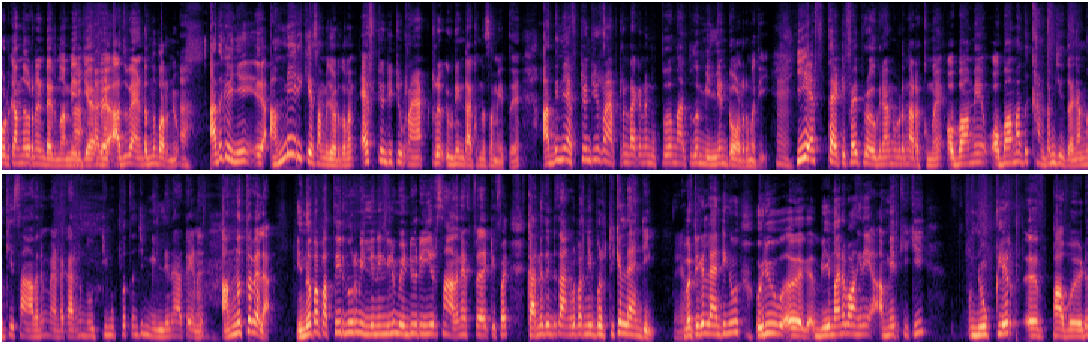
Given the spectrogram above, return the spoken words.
കൊടുക്കാന്ന് പറഞ്ഞിട്ടുണ്ടായിരുന്നു അമേരിക്ക. അത് വേണ്ടെന്ന് പറഞ്ഞു. അത് കഴിഞ്ഞ് അമേരിക്കയെ സംബന്ധിച്ചിടത്തോളം എഫ് ട്വന്റി ടു റാപ്റ്റർ ഇവിടെ ഉണ്ടാക്കുന്ന സമയത്ത് അതിന് എഫ് ട്വന്റി റാപ്റ്റർ ഉണ്ടാക്കാൻ മുപ്പതോ നാൽപ്പതോ മില്യൺ ഡോളർ മതി. ഈ എഫ് തേർട്ടി ഫൈവ് പ്രോഗ്രാം ഇവിടെ നടക്കുമ്പോൾ ഒബാമ ഒബാമ അത് കണ്ടം ചെയ്തതാണ് നമുക്ക് ഈ സാധനം വേണ്ട. കാരണം നൂറ്റി മുപ്പത്തഞ്ച് മില്യൺ ആയിട്ടാണ് അന്നത്തെ വില. ഇന്നിപ്പോൾ പത്ത് ഇരുന്നൂറ് മില്യനെങ്കിലും വേണ്ടി ഒരു ഈ ഒരു സാധനം എഫ് തേർട്ടി ഫൈവ് കാരണം ഇതിന്റെ താങ്കൾ പറഞ്ഞ വെർട്ടിക്കൽ ലാൻഡിങ് വെർട്ടിക്കൽ ലാൻഡിങ് ഒരു വിമാനവാഹിനി അമേരിക്കയ്ക്ക് ന്യൂക്ലിയർ പവേർഡ്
